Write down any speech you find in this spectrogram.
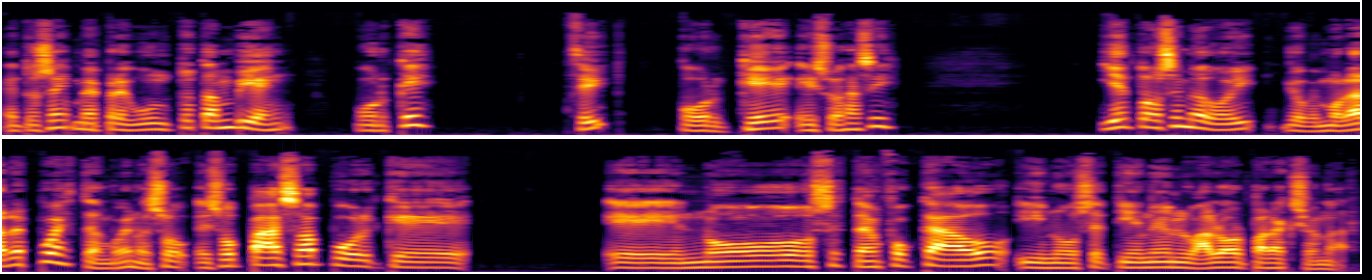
Entonces me pregunto también, ¿por qué? ¿Sí? ¿Por qué eso es así? Y entonces me doy, yo vemos la respuesta. Bueno, eso, eso pasa porque eh, no se está enfocado y no se tiene el valor para accionar.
